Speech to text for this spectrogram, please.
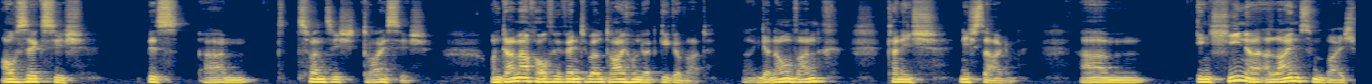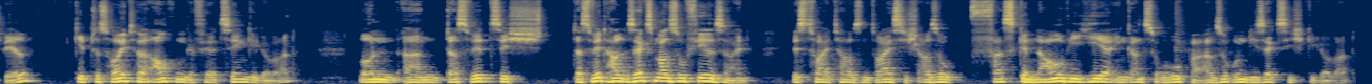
auf 60 bis ähm, 2030 und danach auf eventuell 300 Gigawatt. Äh, genau wann kann ich nicht sagen. Ähm, in China allein zum Beispiel gibt es heute auch ungefähr 10 Gigawatt. Und ähm, das wird sich, das wird halt sechsmal so viel sein bis 2030. Also fast genau wie hier in ganz Europa, also um die 60 Gigawatt.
